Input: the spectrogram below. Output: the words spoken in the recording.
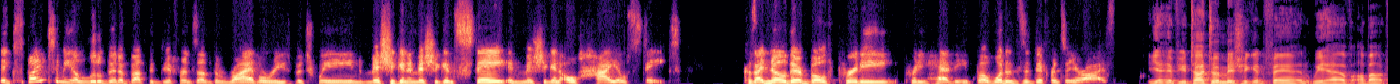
explain to me a little bit about the difference of the rivalries between Michigan and Michigan State and Michigan Ohio State, because I know they're both pretty pretty heavy. But what is the difference in your eyes? Yeah, if you talk to a Michigan fan, we have about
